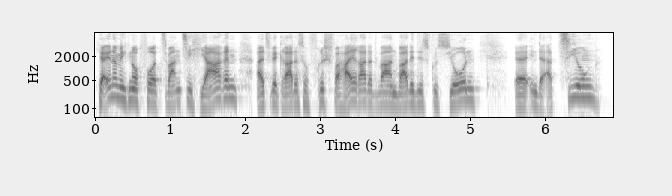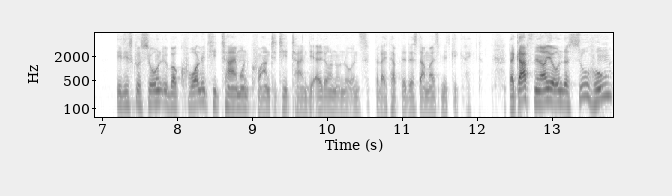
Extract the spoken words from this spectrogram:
Ich erinnere mich noch vor 20 Jahren, als wir gerade so frisch verheiratet waren, war die Diskussion äh, in der Erziehung, die Diskussion über Quality Time und Quantity Time. Die Älteren unter uns, vielleicht habt ihr das damals mitgekriegt. Da gab es eine neue Untersuchung,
